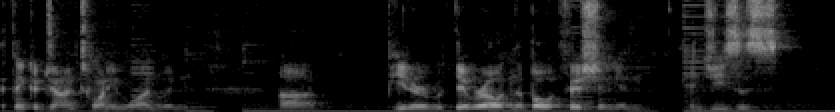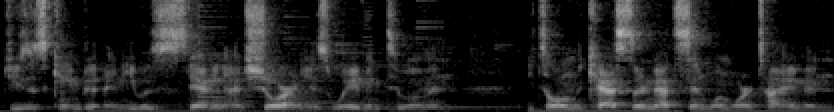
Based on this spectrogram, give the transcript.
I think of John 21 when uh, Peter they were out in the boat fishing, and, and Jesus Jesus came to and he was standing on shore and he was waving to him and he told them to cast their nets in one more time, and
